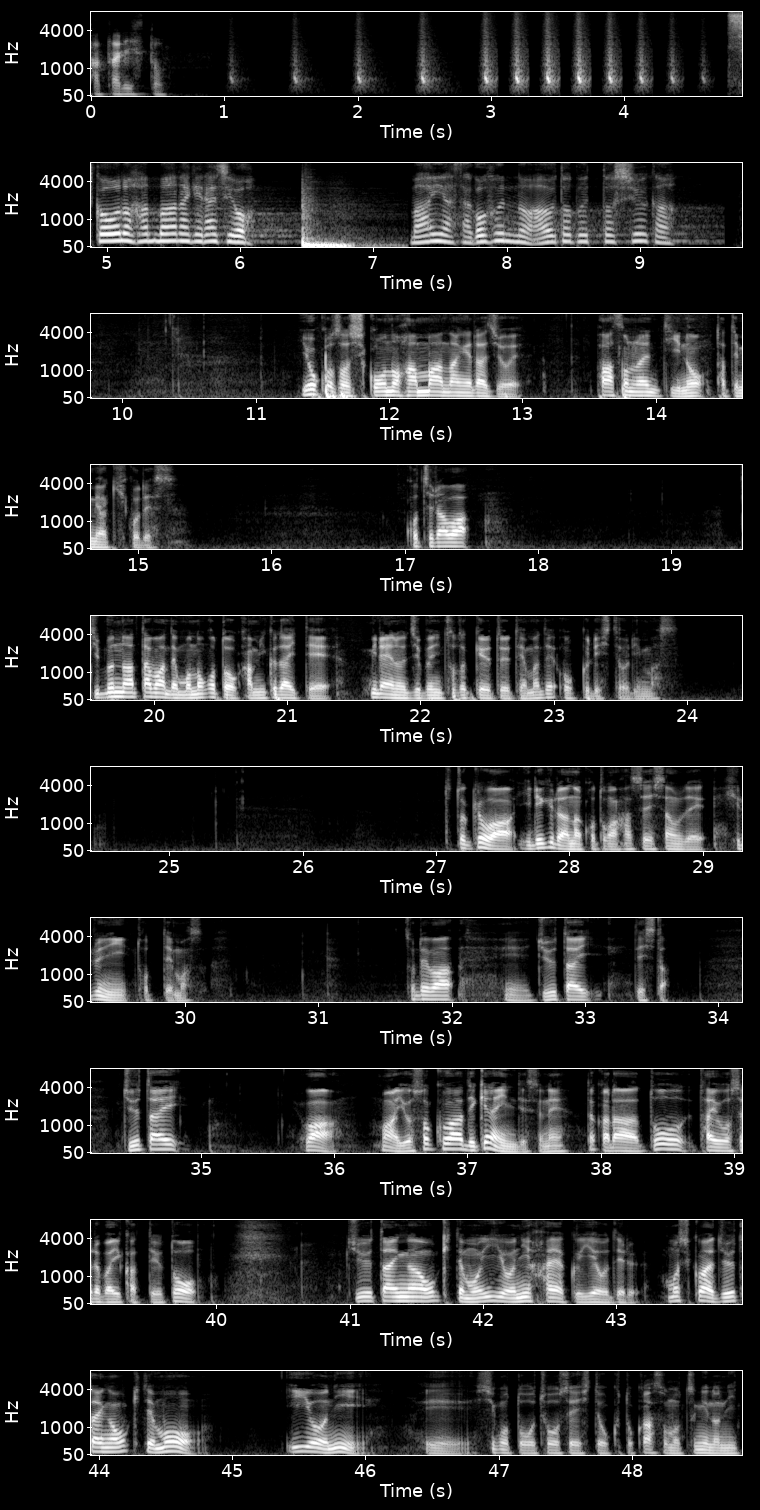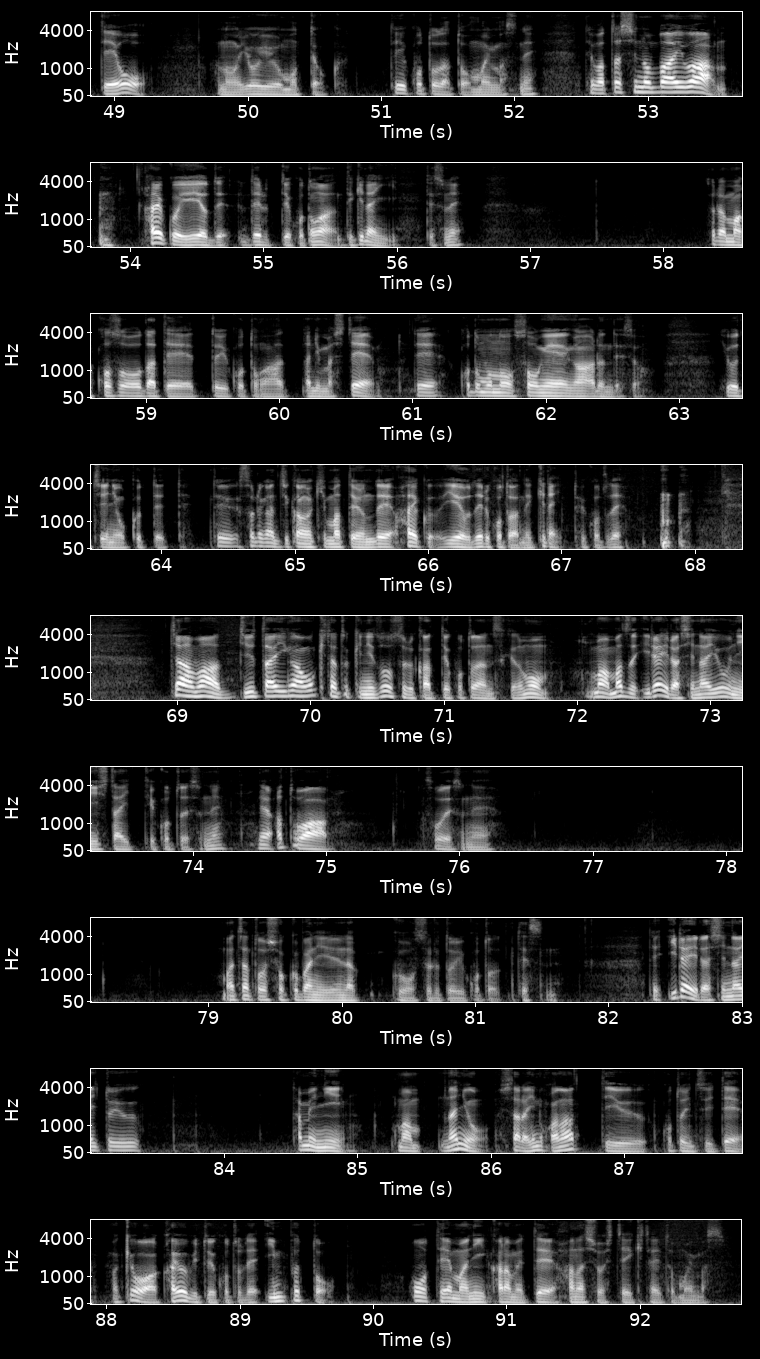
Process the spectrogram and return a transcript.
カタリスト。思考のハンマー投げラジオ。毎朝5分のアウトプット週間。ようこそ思考のハンマー投げラジオへ。パーソナリティの立見明子です。こちらは自分の頭で物事を噛み砕いて未来の自分に届けるというテーマでお送りしておりますちょっと今日はイレギュラーなことが発生したので昼に撮ってます。それは、えー、渋滞でした。渋滞はまあ予測はできないんですよね。だからどう対応すればいいかっていうと渋滞が起きてもいいように早く家を出る。もしくは渋滞が起きてもいいように、えー、仕事を調整しておくとかその次の日程をあの余裕を持っておく。っていうことだと思いますね。で私の場合は早く家を出るっていうことができないんですね。それはまあ子育てということがありましてで子供の送迎があるんですよ。幼稚園に送ってって。でそれが時間が決まってるので早く家を出ることはできないということで。じゃあまあ渋滞が起きた時にどうするかっていうことなんですけどもまあまずイライラしないようにしたいっていうことですね。であとはそうですね。まあ、ちゃんと職場に連絡をするということです。でイライラしないというために、まあ、何をしたらいいのかなっていうことについて、まあ、今日は火曜日ということでインプットをテーマに絡めて話をしていきたいと思います。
